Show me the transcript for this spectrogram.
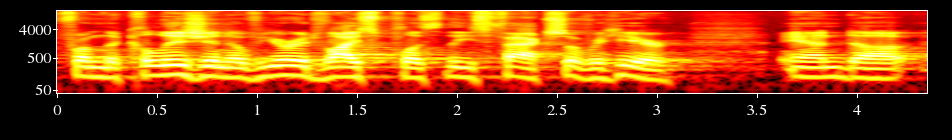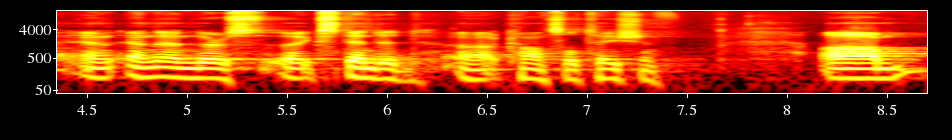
from the collision of your advice plus these facts over here? And, uh, and, and, then there's extended uh, consultation. Um,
